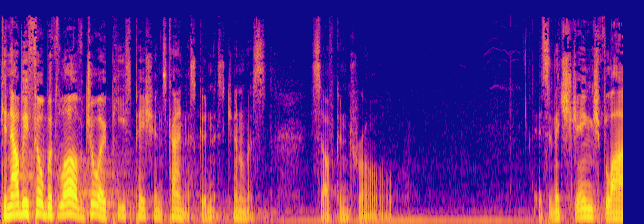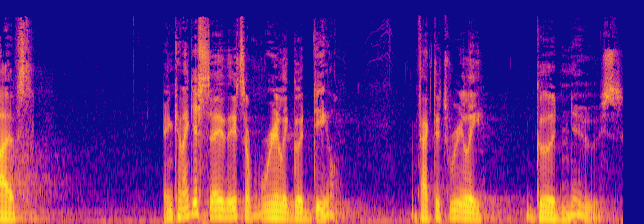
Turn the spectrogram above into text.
can now be filled with love, joy, peace, patience, kindness, goodness, gentleness, self control. It's an exchange of lives. And can I just say that it's a really good deal? In fact, it's really good news.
